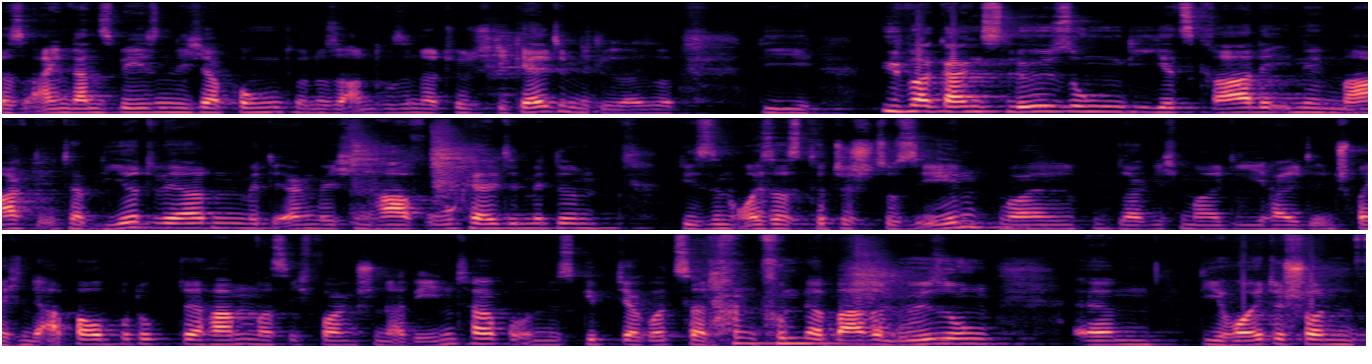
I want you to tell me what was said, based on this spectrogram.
Das ist ein ganz wesentlicher Punkt. Und das andere sind natürlich die Kältemittel. Also die Übergangslösungen, die jetzt gerade in den Markt etabliert werden mit irgendwelchen HFO-Kältemitteln, die sind äußerst kritisch zu sehen, weil, sage ich mal, die halt entsprechende Abbauprodukte haben, was ich vorhin schon erwähnt habe. Und es gibt ja Gott sei Dank wunderbare Lösungen, ähm, die heute schon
